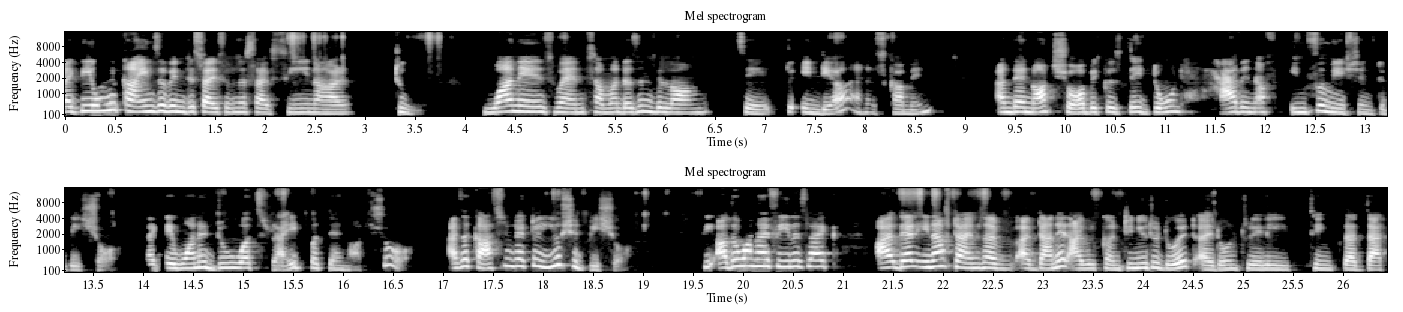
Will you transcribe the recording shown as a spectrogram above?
Like the only kinds of indecisiveness i've seen are two. One is when someone doesn't belong say to india and has come in and they're not sure because they don't have enough information to be sure. Like they want to do what's right but they're not sure. As a casting director you should be sure the other one I feel is like I, there are enough times I've I've done it. I will continue to do it. I don't really think that that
